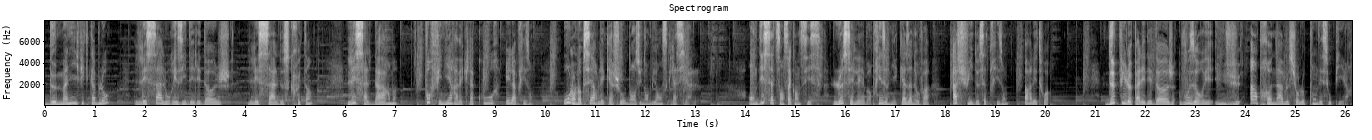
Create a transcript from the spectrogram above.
de magnifiques tableaux, les salles où résidaient les doges, les salles de scrutin, les salles d'armes, pour finir avec la cour et la prison, où l'on observe les cachots dans une ambiance glaciale. En 1756, le célèbre prisonnier Casanova a de cette prison par les toits. Depuis le palais des Doges, vous aurez une vue imprenable sur le pont des Soupirs.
